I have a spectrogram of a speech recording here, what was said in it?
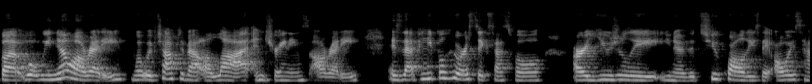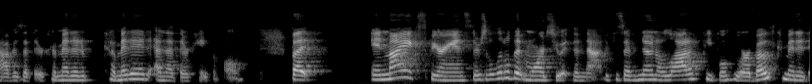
but what we know already, what we've talked about a lot in trainings already is that people who are successful are usually, you know, the two qualities they always have is that they're committed, committed and that they're capable. But in my experience, there's a little bit more to it than that because I've known a lot of people who are both committed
